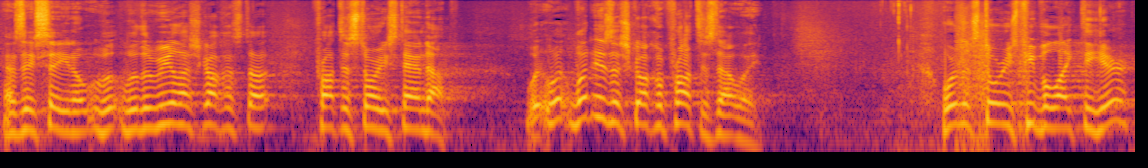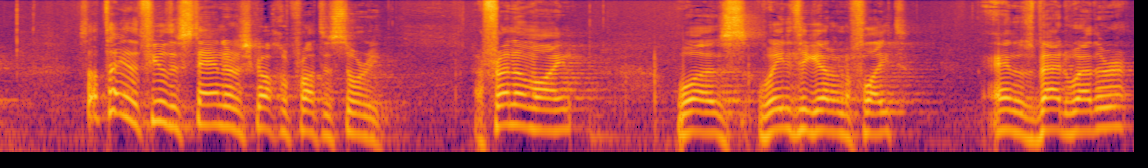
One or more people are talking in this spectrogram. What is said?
As they say, you know, will, will the real Hashgacha st- Prata story stand up? What, what, what is Hashgacha Pratis that way? What are the stories people like to hear? So I'll tell you a few of the standard Ashkacha Prata story. A friend of mine was waiting to get on a flight, and it was bad weather,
